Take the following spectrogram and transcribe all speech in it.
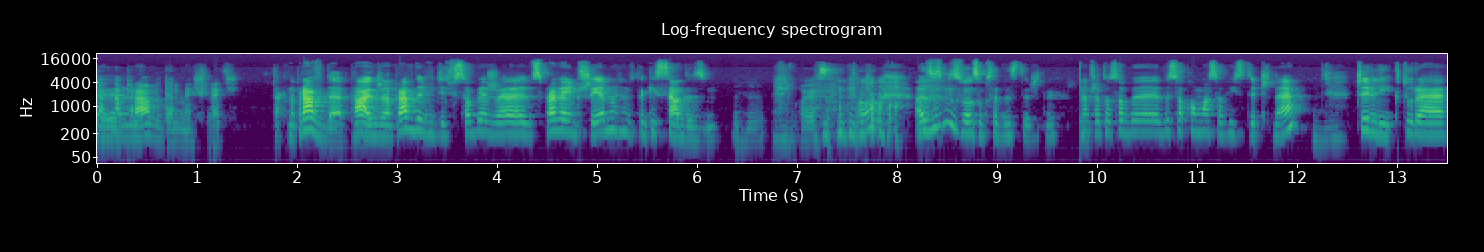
Tak Yy, naprawdę myśleć. Tak naprawdę, tak, że naprawdę widzieć w sobie, że sprawia im przyjemność, no to taki sadyzm. Mhm. O Jezu. No. Ale jest mnóstwo osób sadystycznych. Na przykład osoby wysokomasochistyczne, Mhm. czyli które,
